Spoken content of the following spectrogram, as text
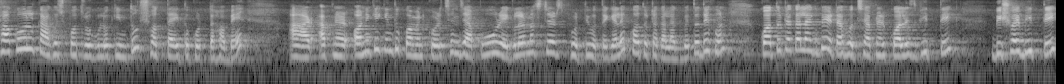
সকল কাগজপত্রগুলো কিন্তু সত্যায়িত করতে হবে। আর আপনার অনেকেই কিন্তু কমেন্ট করেছেন যে, আপু রেগুলার মাস্টার্স ভর্তি হতে গেলে কত টাকা লাগবে? তো দেখুন, কত টাকা লাগবে এটা হচ্ছে আপনার কলেজ ভিত্তিক, বিষয় ভিত্তিক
